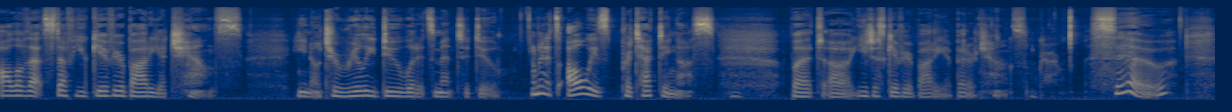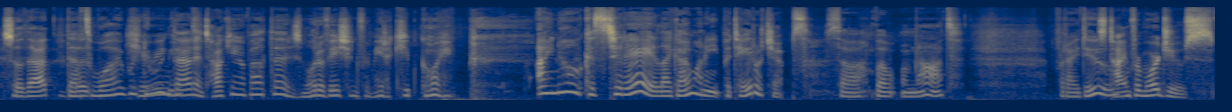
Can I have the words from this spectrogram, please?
all of that stuff, you give your body a chance, you know, to really do what it's meant to do. I mean, it's always protecting us, but uh, you just give your body a better chance. Okay. So, So that That's why we're hearing doing that it. and talking about that is motivation for me to keep going. I know, because today, like, I want to eat potato chips. So, but I'm not. But I do. It's time for more juice.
